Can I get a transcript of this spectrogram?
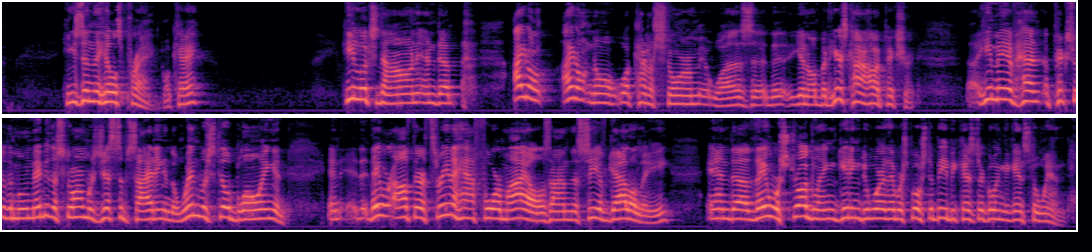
He's in the hills praying, okay? He looks down, and uh, I don't, I don't know what kind of storm it was, uh, the, you know, but here's kind of how I picture it. Uh, he may have had a picture of the moon. Maybe the storm was just subsiding and the wind was still blowing, and, and they were out there three and a half, four miles on the Sea of Galilee, and uh, they were struggling getting to where they were supposed to be because they're going against the wind.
